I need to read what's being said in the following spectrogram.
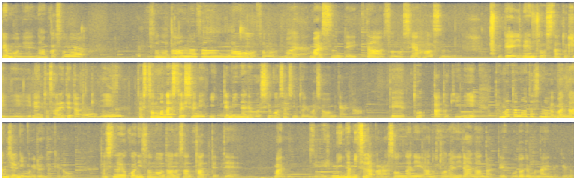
でもねなんかそのその旦那さんのその前前住んでいたそのシェアハウスでイベントをした時にイベントされてた時に私友達と一緒に行ってみんなで集合写真撮りましょうみたいな。で撮った時にたまたま私の、まあ、何十人もいるんだけど私の横にその旦那さん立ってて、まあ、みんな密だからそんなにあの隣になんだってほどでもないんだけど。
